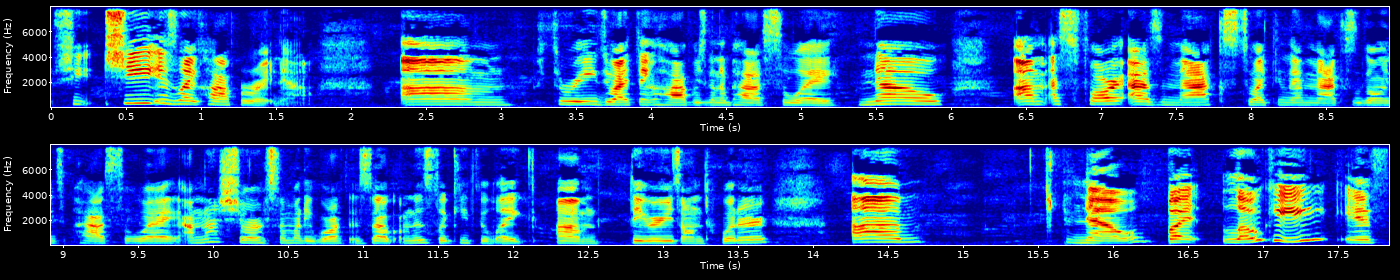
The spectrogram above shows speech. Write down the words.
She she is like Hopper right now. Um three do I think Hopper's gonna pass away? No. Um, as far as Max, do I think that Max is going to pass away? I'm not sure if somebody brought this up. I'm just looking through like um theories on Twitter. Um, no, but low key, if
